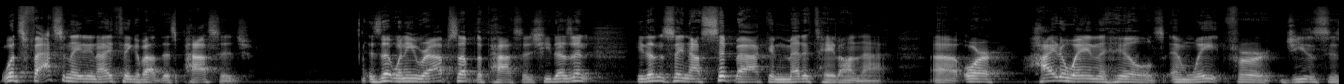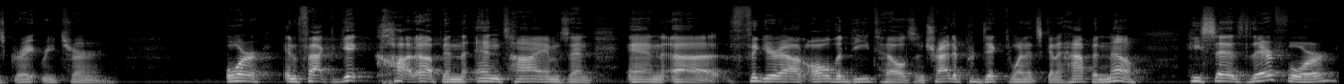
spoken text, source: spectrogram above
What's fascinating, I think, about this passage is that when he wraps up the passage, he doesn't, he doesn't say, now sit back and meditate on that, uh, or hide away in the hills and wait for Jesus' great return. Or, in fact, get caught up in the end times and, and uh, figure out all the details and try to predict when it's going to happen. No, he says, therefore,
